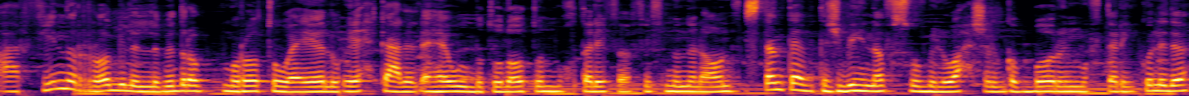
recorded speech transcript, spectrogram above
عارفين الراجل اللي بيضرب مراته وعياله ويحكي على القهاوي بطولاته المختلفة في فنون العنف يستمتع بتشبيه نفسه بالوحش الجبار المفتري. كل ده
